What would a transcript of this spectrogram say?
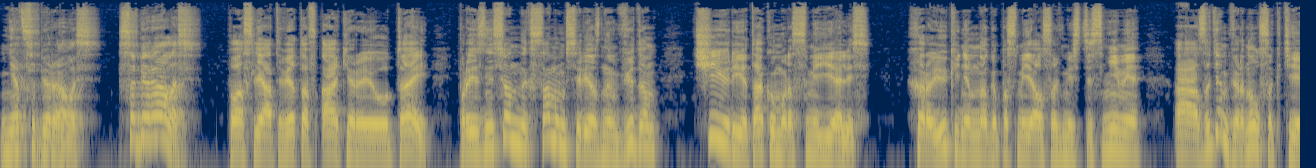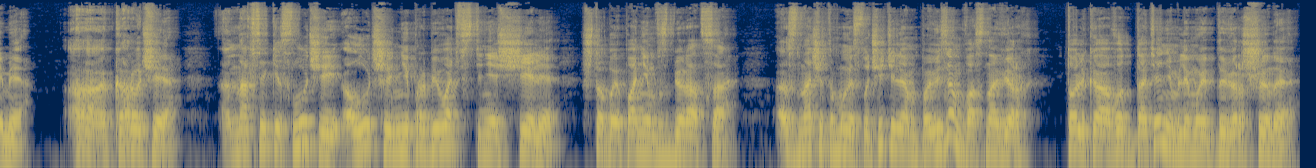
«Нет, собиралась». «Собиралась!» После ответов Акеры и Утай, произнесённых самым серьёзным видом, Чиюри и Такому рассмеялись. Харуюки немного посмеялся вместе с ними, а затем вернулся к теме. А, короче, на всякий случай лучше не пробивать в стене щели, чтобы по ним взбираться. Значит, мы с учителем повезем вас наверх. Только вот дотянем ли мы до вершины?»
